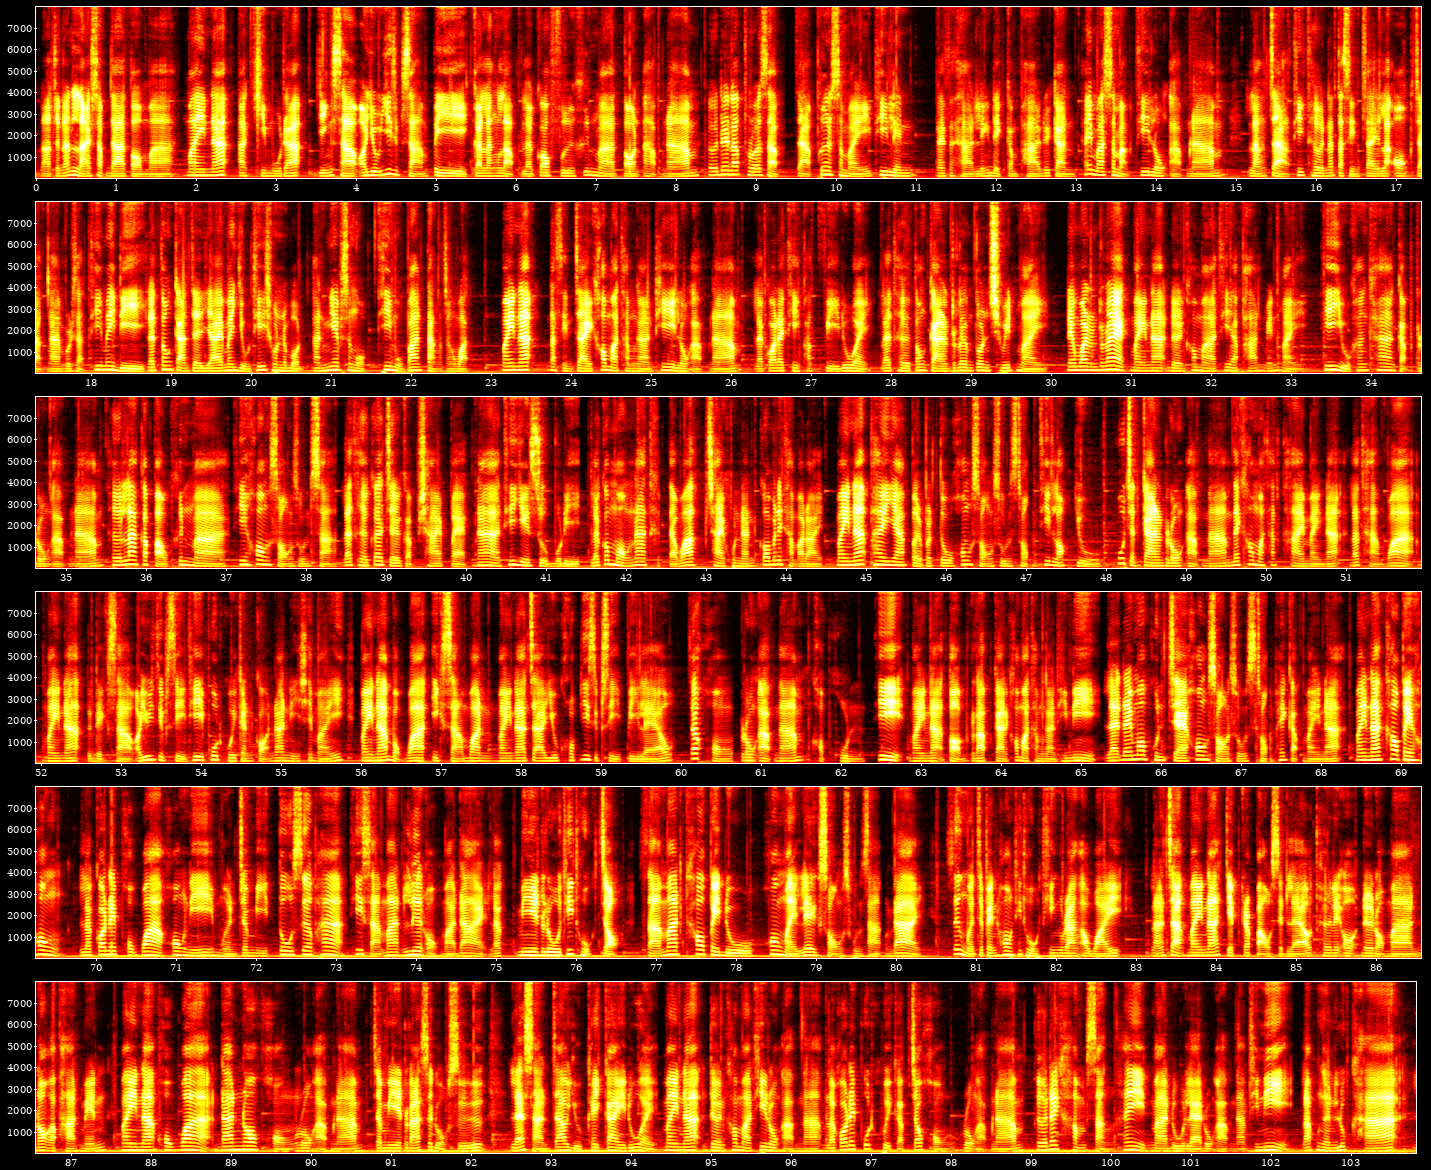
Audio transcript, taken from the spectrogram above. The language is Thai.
หลังจากนั้นหลายสัปดาห์ต่อมาไมนะอาคิมุระหญิงสาวอายุ 23 ปีกำลังหลับแล้วก็ฟื้นขึ้นมาตอนอาบน้ำเธอได้รับโทรศัพท์จากเพื่อนสมัยที่เรียนในสถานเลี้ยงเด็กกำพร้าด้วยกัน ให้มาสมัครที่โรงอาบน้ำหลังจากที่เธอนั้นตัดสินใจลาออกจากงานบริษัทที่ไม่ดี และต้องการจะย้ายมาอยู่ที่ชนบทอันเงียบสงบที่หมู่บ้านต่างจังหวัด ไมนะตัดสินใจเข้ามาทำงานที่โรงอาบน้ำและก็ได้ที่พักฟรีด้วย และเธอต้องการเริ่มต้นชีวิตใหม่ ในวันแรกไมนะเดินเข้ามาที่อพาร์ตเมนต์ใหม่ ที่อยู่ข้างๆกับโรงอาบน้ำ เธอลากกระเป๋าขึ้นมาที่ห้อง 203 และเธอก็เจอกับชายแปลกหน้าที่ยืนสูบบุหรี่ แล้วก็มองหน้าเธอ แต่ว่าชายคนนั้นก็ไม่ได้ทำอะไร ไมนะพยายามเปิดประตูห้อง 202 ที่ล็อกอยู่ ผู้จัดการโรงอาบน้ำได้เข้ามาทักทายไมนะ และถามว่าไมนะหรือเด็กสาวอายุ 24 ที่พูดคุยกันก่อนหน้านี้ใช่ไหม ไมนะบอกว่าอีก 3 วันไมนะจะอายุครบ 24 ปีแล้ว จ้าของโรงอาบน้ำขอบคุณที่ไมนะตอบรับการเข้ามาทำงานที่นี่ และได้มอบกุญแจห้อง 202 ให้กับไมนะไมนะเข้าไปห้อง แล้วก็ได้พบว่าห้องนี้เหมือนจะมีตู้เสื้อผ้าที่สามารถเลื่อนออกมาได้ และมีรูที่ถูกเจาะ สามารถเข้าไปดูห้องหมายเลข 203 ได้ ซึ่งเหมือนจะเป็นห้องที่ถูกทิ้งร้างเอาไว้ หลังจากไมนะเก็บกระเป๋าเสร็จแล้ว เธอเลยออกเดินออกมานอกอพาร์ตเมนต์ ไมนะพบว่าด้านนอกของโรงอาบน้ำจะมีร้านสะดวกซื้อ และศาลเจ้าอยู่ใกล้ๆด้วย ไมนะเดินเข้ามาที่โรงอาบน้ำแล้วก็ได้พูดคุยกับเจ้าของโรงอาบน้ำเธอได้คำสั่งให้มาดูแลโรงอาบน้ำที่นี่ รับเงินลูกค้า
